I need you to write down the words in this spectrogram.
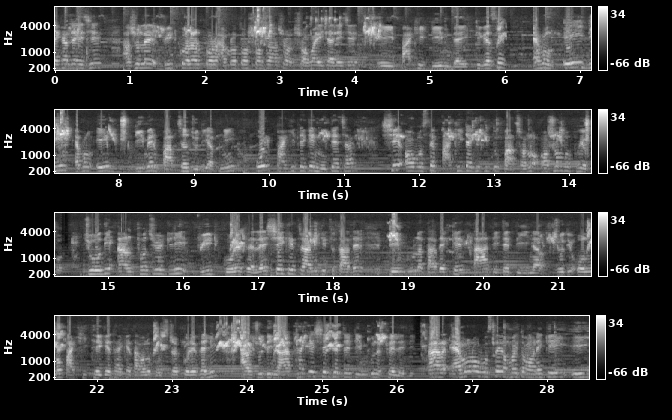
দেখা যায় যে আসলে ব্রিড করার পর আমরা তো সবাই জানি যে এই পাখি ডিম দেয়, ঠিক আছে? এবং এই ডিম এবং এই ডিমের বাচ্চা যদি আপনি ওই পাখি থেকে নিতে চান, সে অবস্থায় পাখিটাকে কিন্তু বাঁচানো অসম্ভব হয়ে পড়ে। যদি আনফর্চুনেটলি ব্রিড করে ফেলে, সেক্ষেত্রে আমি কিন্তু তাদের ডিমগুলো তাদেরকে তা দিতে দিই না। যদি অন্য পাখি থেকে থাকে, তাহলে পোস্টার করে ফেলি। আর যদি না থাকে, সেক্ষেত্রে ডিমগুলো ফেলে দিই। আর এমন অবস্থায় হয়তো অনেকেই এই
